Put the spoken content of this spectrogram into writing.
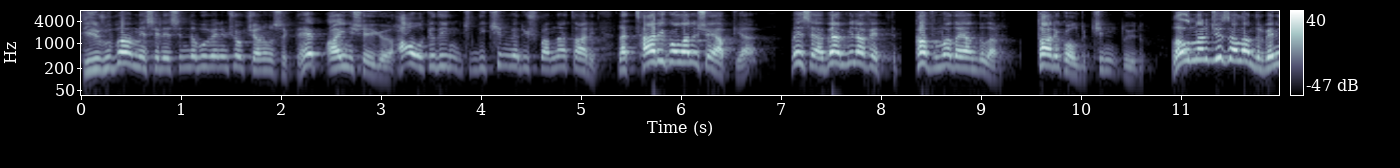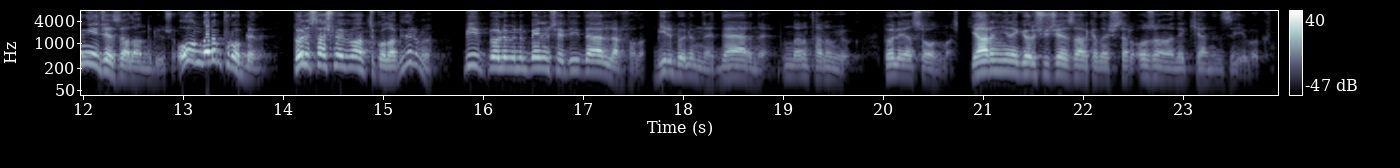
Dilruba meselesinde bu benim çok canımı sıktı. Hep aynı şeyi görüyor. Halkı din, kim ve düşmanlar tarih. La tarih olanı şey yap ya. Mesela ben bir laf ettim. Kapıma dayandılar. Tarih olduk, kin duyduk. La onları cezalandır. Beni niye cezalandırıyorsun? O onların problemi. Böyle saçma bir mantık olabilir mi? Bir bölümünün benimsediği değerler falan. Bir bölüm ne? Değer ne? Bunların tanımı yok. Böyle yasa olmaz. Yarın yine görüşeceğiz arkadaşlar. O zaman dek kendinize iyi bakın.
